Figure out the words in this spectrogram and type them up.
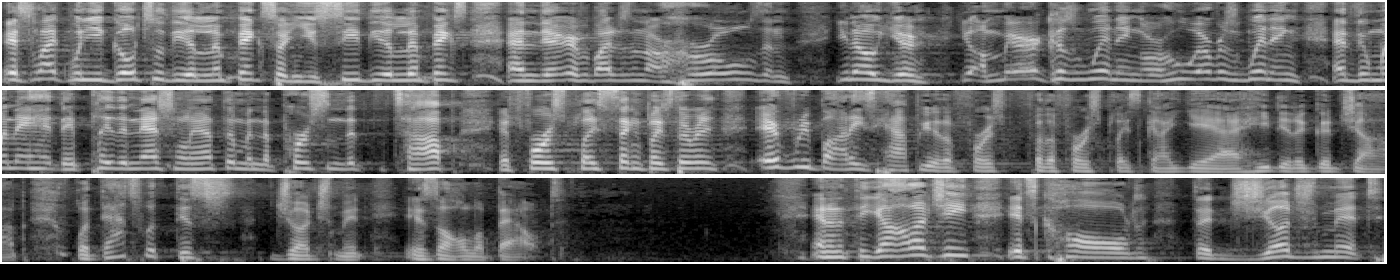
It's like when you go to the Olympics and you see the Olympics and everybody's in the hurls and you know you're, America's winning or whoever's winning and then when they they play the national anthem and the person at the top at first place, second place, third place, everybody's happy for the first for the first place guy. Yeah, he did a good job. Well, that's what this judgment is all about. And in theology, it's called the judgment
